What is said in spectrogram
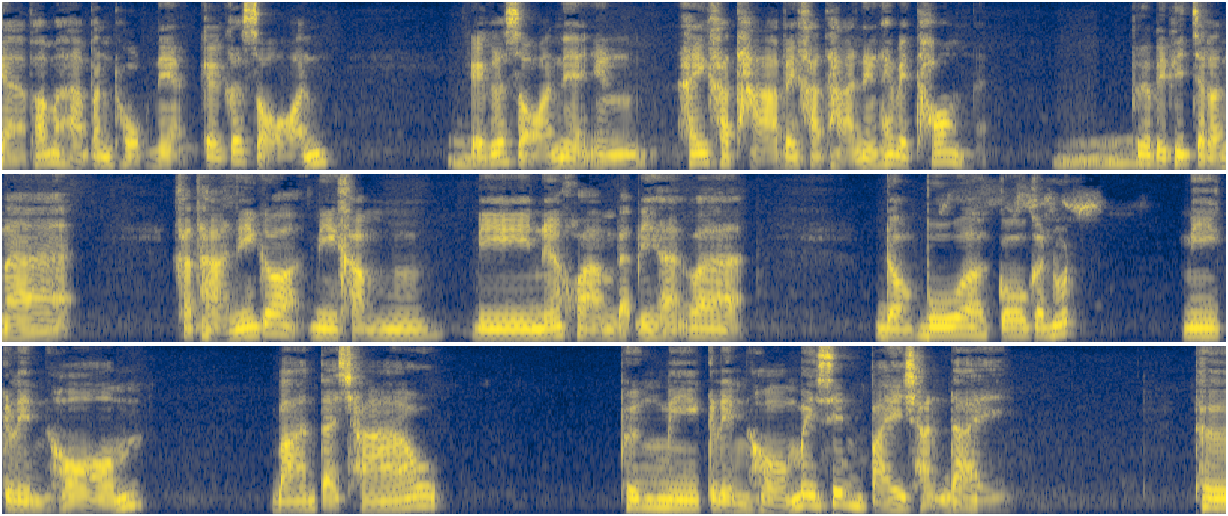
อะ พระมหาปันถกเนี่ย แกก็สอน แกก็สอนเนี่ยอย่างให้คาถาไปคาถาหนึ่งให้ไปท่องอะมเพื่อไปพิจารณาคาถานี้ก็มีคำมีเนื้อความแบบนี้ฮะว่า ดอกบัวโกกนุษมีกลิ่นหอม บานแต่เช้า พึงมีกลิ่นหอมไม่สิ้นไปฉันใด เธอ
